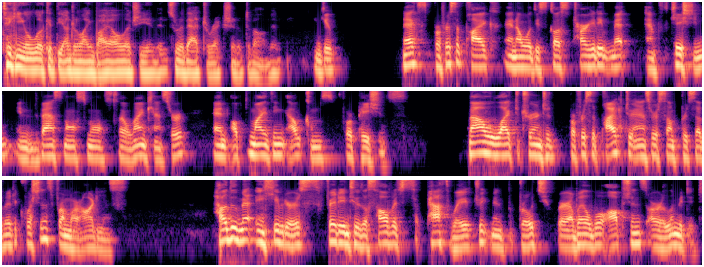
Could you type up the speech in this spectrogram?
taking a look at the underlying biology and then sort of that direction of development. Thank you. Next, Professor Paik and I will discuss targeted MET amplification in advanced non-small cell lung cancer and optimizing outcomes for patients. Now I would like to turn to Professor Paik to answer some pre-submitted questions from our audience. How do MET inhibitors fit into the salvage pathway treatment approach where available options are limited?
